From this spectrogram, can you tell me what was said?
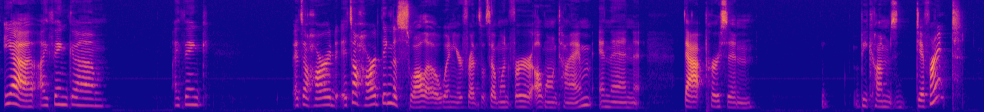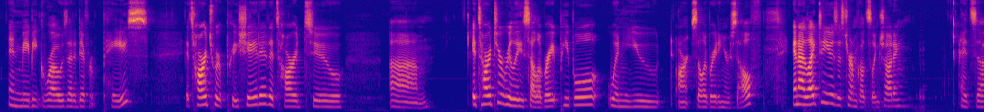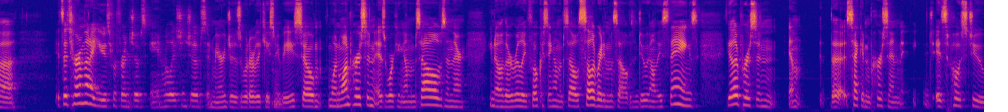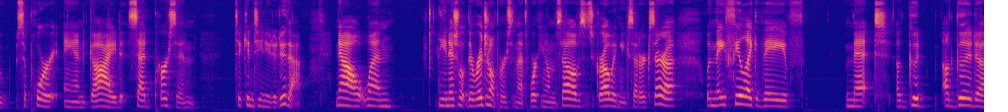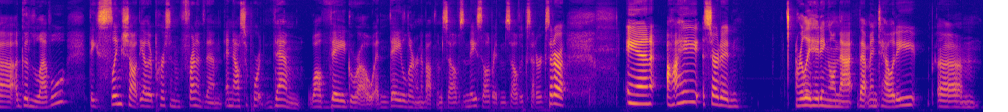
yeah, I think, um, I think it's a hard it's a hard thing to swallow when you're friends with someone for a long time and then that person becomes different and maybe grows at a different pace. It's hard to appreciate it. It's hard to um it's hard to really celebrate people when you aren't celebrating yourself. And I like to use this term called slingshotting. It's a it's a term that I use for friendships and relationships and marriages, whatever the case may be. So when one person is working on themselves and they're, you know, they're really focusing on themselves, celebrating themselves and doing all these things, the other person the second person is supposed to support and guide said person to continue to do that. Now, when the initial the original person that's working on themselves is growing, et cetera, et cetera, when they feel like they've met a good a good uh, a good level, they slingshot the other person in front of them and now support them while they grow and they learn about themselves and they celebrate themselves, et cetera, et cetera. And I started really hitting on that that mentality. Um,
